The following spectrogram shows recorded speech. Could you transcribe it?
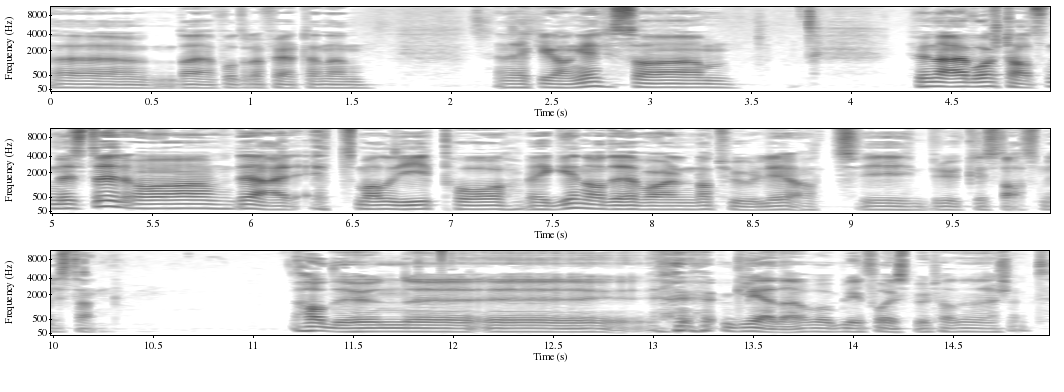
eh, da jeg har fotografert henne en, en rekke ganger. Så hun er vår statsminister, og det er ett maleri på veggen, og det var naturlig at vi bruker statsministeren. Hadde hun øh, glede av å bli forespurt, hadde hun nær sagt?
